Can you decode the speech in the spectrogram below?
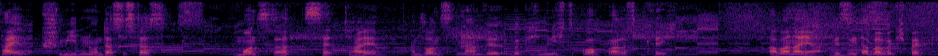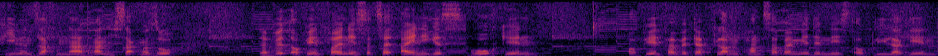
Teil schmieden. Und das ist das Monster-Set-Teil. Ansonsten haben wir wirklich nichts Brauchbares gekriegt. Aber naja, wir sind aber wirklich bei vielen Sachen nah dran. Ich sag mal so, da wird auf jeden Fall in nächster Zeit einiges hochgehen. Auf jeden Fall wird der Flammenpanzer bei mir demnächst auf lila gehen.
